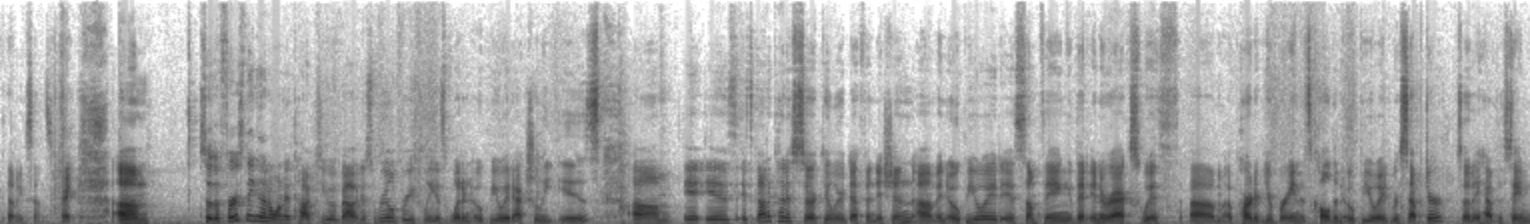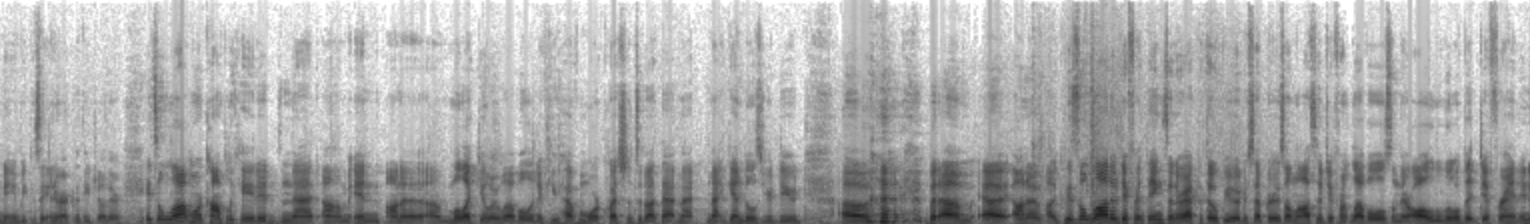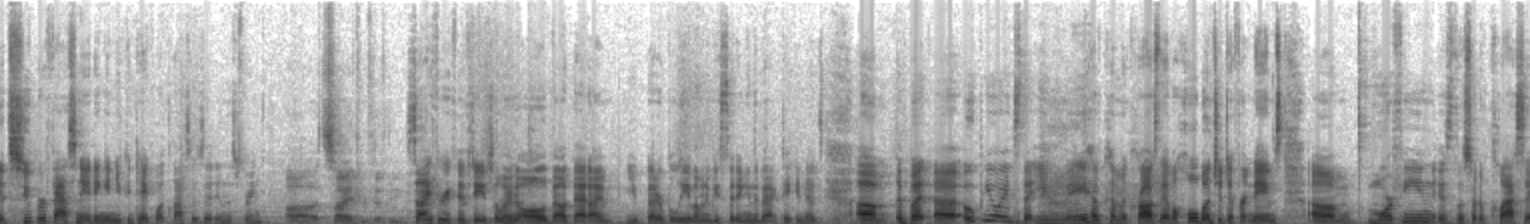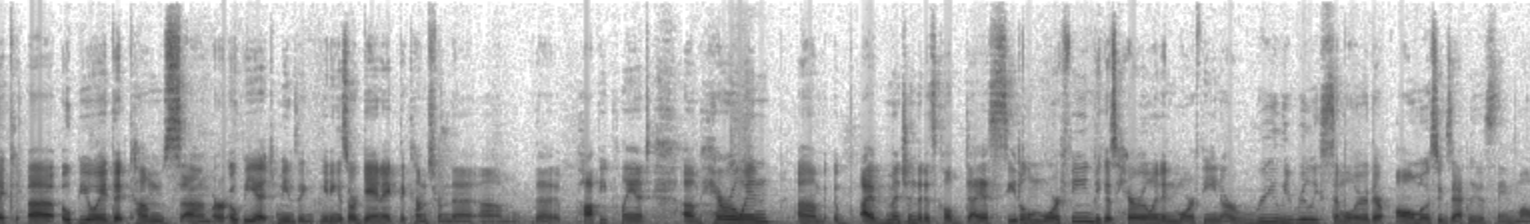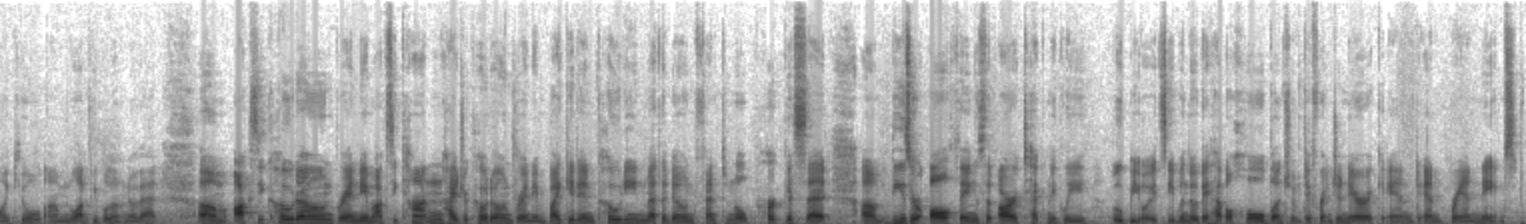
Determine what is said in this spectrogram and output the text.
If that makes sense, right? Um, so the first thing that I want to talk to you about, just real briefly, is what an opioid actually is. Um, it is it's got a kind of circular definition. Um, an opioid is something that interacts with um, a part of your brain that's called an opioid receptor. So they have the same name because they interact with each other. It's a lot more complicated than that um, in on a, a, molecular level. And if you have more questions about that, Mat, Mat Gendle's your dude. Uh, but um, uh, on a because a lot of different things interact with opioid receptors on lots of different levels, and they're all a little bit different. And it's super fascinating, and you can take what class is it in the spring? Uh, Sci 350. Sci 350 to learn all about that. I'm, you better believe I'm going to be sitting in the back taking notes. Um, but uh, opioids that you may have come across, they have a whole bunch of different names. Um, morphine is the sort of classic uh, opioid that comes, um, or opiate, means meaning it's organic, that comes from the um, the poppy plant. Um, heroin um, I've mentioned that it's called diacetylmorphine because heroin and morphine are really, really similar. They're almost exactly the same molecule. Um, a lot of people don't know that. Um, oxycodone, brand name OxyContin, hydrocodone, brand name Vicodin, codeine, methadone, fentanyl, Percocet. Um, these are all things that are technically opioids, even though they have a whole bunch of different generic and, and brand names.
